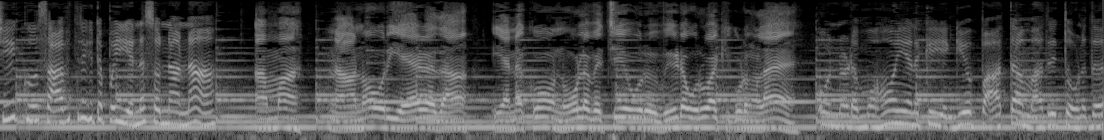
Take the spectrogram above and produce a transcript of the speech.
சீக்கு சாவித்திரி கிட்ட போய் என்ன சொன்னான்னா அம்மா நானும் ஒரு ஏழை தான். எனக்கும் நூலை வச்சு ஒரு வீடை உருவாக்கி கொடுங்களேன். உன்னோட முகம் எனக்கு எங்கேயோ பார்த்தா மாதிரி தோணுது.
